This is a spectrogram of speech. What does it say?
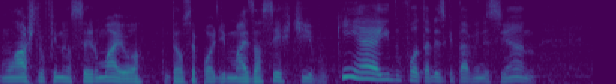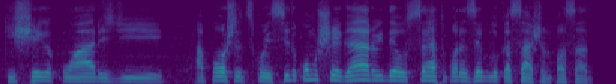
um astro financeiro maior. Então você pode ir mais assertivo. Quem é aí do Fortaleza que está vindo esse ano, que chega com áreas de aposta desconhecida, como chegaram e deu certo, por exemplo, o Lucas Sacha no passado?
